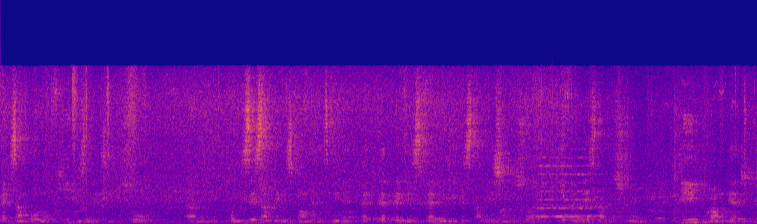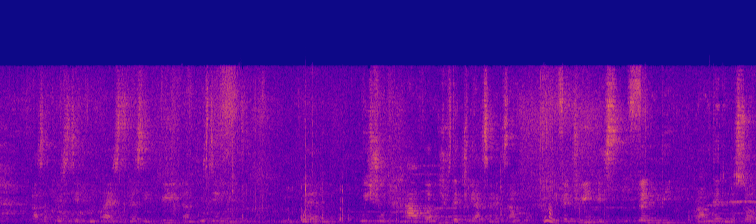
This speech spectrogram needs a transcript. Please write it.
example of he using a tree. So um, when he says something is grounded, meaning that the thing is firmly established the soil or firmly established. So being grounded as a Christian in Christ, let's say we and Christian youth, where we should have, um, use the tree as an example. If a tree is firmly grounded in the soil,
